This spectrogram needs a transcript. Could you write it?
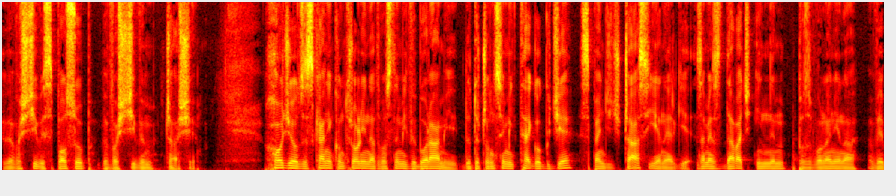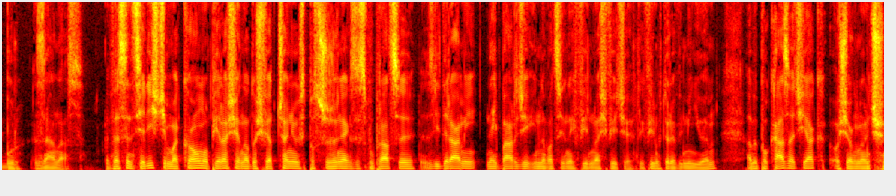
we właściwy sposób, we właściwym czasie. Chodzi o odzyskanie kontroli nad własnymi wyborami dotyczącymi tego, gdzie spędzić czas i energię, zamiast dawać innym pozwolenie na wybór za nas. W esencjaliście Macron opiera się na doświadczeniu i spostrzeżeniach ze współpracy z liderami najbardziej innowacyjnych firm na świecie, tych firm, które wymieniłem, aby pokazać, jak osiągnąć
